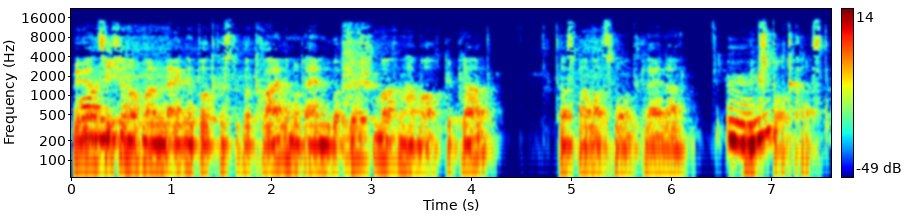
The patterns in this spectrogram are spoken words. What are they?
Wir werden Und- sicher noch mal einen eigenen Podcast über Träumen und einen über Kirschen machen, haben wir auch geplant. Das war mal so ein kleiner Mix-Podcast.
